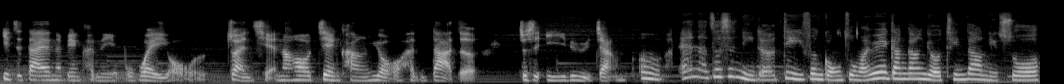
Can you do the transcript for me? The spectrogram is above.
一直待在那边可能也不会有赚钱，然后健康有很大的。就是疑虑这样。嗯，哎，那这是你的第一份工作吗？因为刚刚有听到你说，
